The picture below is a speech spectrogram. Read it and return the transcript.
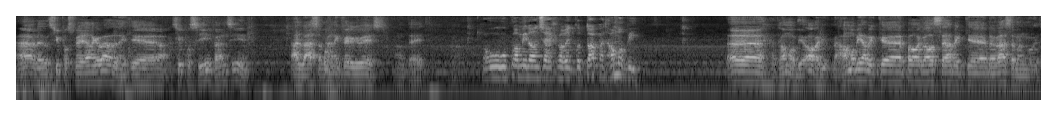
Ja, dat is een super sfeer, geweldig. Ja, super scene, fan scene. Ja, in Western ben ik veel geweest, altijd. Hoe, hoe kwam je dan zeg maar in contact met Hammerby? Uh, met Hammerby, oh, die, met Hammerby heb ik uh, een paar gasten heb ik, uh, bij Westham ontmoet.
